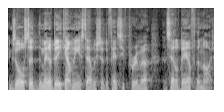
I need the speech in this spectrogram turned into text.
Exhausted, the men of D Company established a defensive perimeter and settled down for the night.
